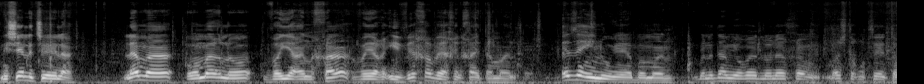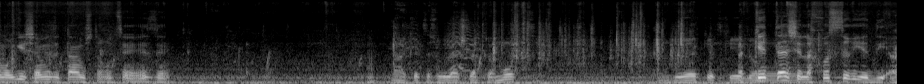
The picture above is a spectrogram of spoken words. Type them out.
נשאלת שאלה, למה הוא אמר לו ויענך וירעיבך ויאכילך את המן? איזה עינוי היה במן? בן אדם יורד לו לחם, מה שאתה רוצה, אתה מרגיש שם איזה טעם שאתה רוצה, איזה... מה הקטע שאולי יש לה כמות? מדויקת כאילו... הקטע של החוסר ידיעה.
